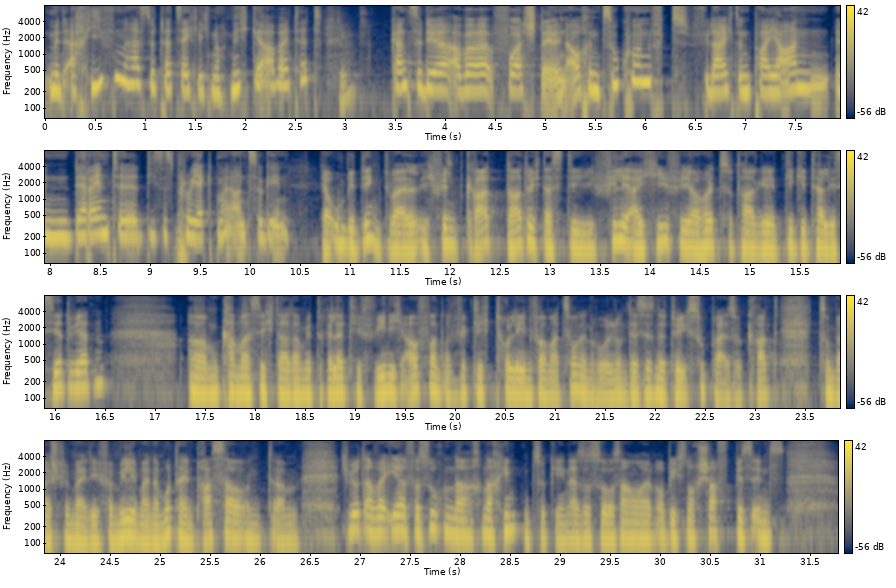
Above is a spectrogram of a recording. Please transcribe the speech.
Mit Archiven hast du tatsächlich noch nicht gearbeitet. Stimmt. Kannst du dir aber vorstellen, auch in Zukunft, vielleicht in ein paar Jahren in der Rente, dieses Projekt mal anzugehen? Ja, unbedingt, weil ich finde, gerade dadurch, dass die viele Archive ja heutzutage digitalisiert werden, ähm, kann man sich da damit relativ wenig Aufwand wirklich tolle Informationen holen. Und das ist natürlich super. Also gerade zum Beispiel meine Familie meiner Mutter in Passau. Und ähm, ich würde aber eher versuchen, nach, nach hinten zu gehen. Also so sagen wir mal, ob ich es noch schaffe bis ins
